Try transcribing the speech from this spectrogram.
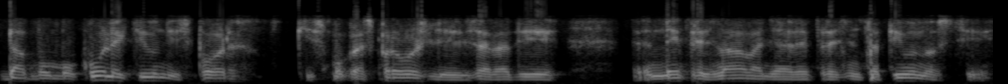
da bomo kolektivni spor, ki smo ga sprožili zaradi nepriznavanja reprezentativnosti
